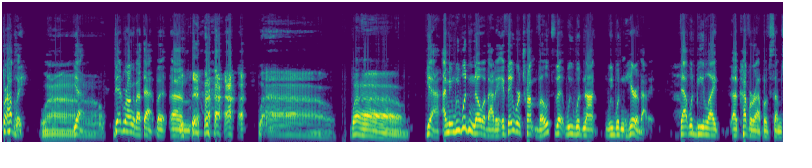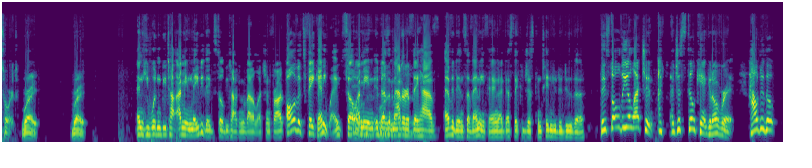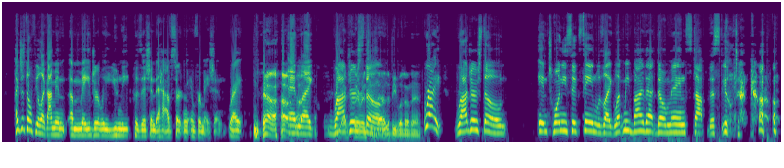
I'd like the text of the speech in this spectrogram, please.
Probably. Wow. Yeah. Dead wrong about that, but um wow. Wow. yeah, I mean we wouldn't know about it. If they were Trump votes that we would not we wouldn't hear about it. That would be like a cover up of some sort. Right. Right. And he wouldn't be talking I mean maybe they'd still be talking about election fraud. All of it's fake anyway. So All I mean it, it doesn't matter if they have evidence of anything. I guess they could just continue to do the they stole the election. I, I just still can't get over it. How do the I just don't feel like I'm in a majorly unique position to have certain information, right? and like Roger Stone, other people don't have. right? Roger Stone in 2016 was like, "Let me buy that domain, stopthesteal.com."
